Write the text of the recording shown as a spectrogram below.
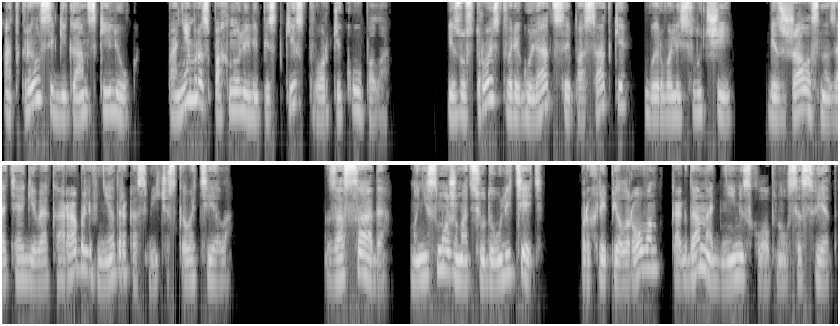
Открылся гигантский люк. По ним распахнули лепестки створки купола. Из устройства регуляции посадки вырвались лучи, безжалостно затягивая корабль в недра космического тела. «Засада! Мы не сможем отсюда улететь!» — прохрипел Рован, когда над ними схлопнулся свет.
